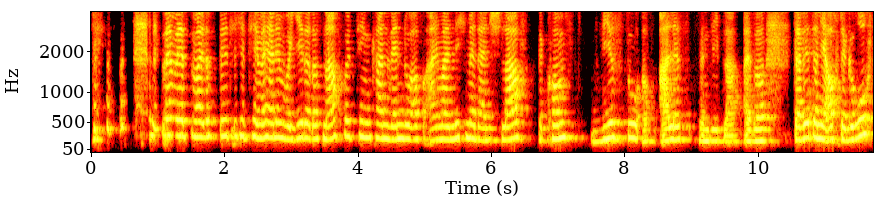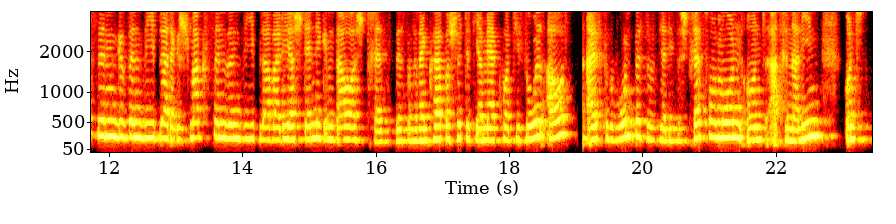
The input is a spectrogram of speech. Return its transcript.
wenn wir jetzt mal das bildliche Thema hernehmen, wo jeder das nachvollziehen kann, wenn du auf einmal nicht mehr deinen Schlaf bekommst, wirst du auf alles sensibler. Also da wird dann ja auch der Geruchssinn sensibler, der Geschmackssinn sensibler, weil du ja ständig im Dauerstress bist. Also dein Körper schüttet ja mehr Cortisol aus, als du gewohnt bist. Das ist ja dieses Stresshormon und Adrenalin und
